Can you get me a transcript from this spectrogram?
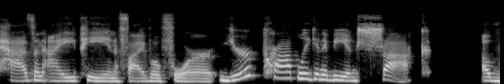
has an IEP and a 504, you're probably going to be in shock of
